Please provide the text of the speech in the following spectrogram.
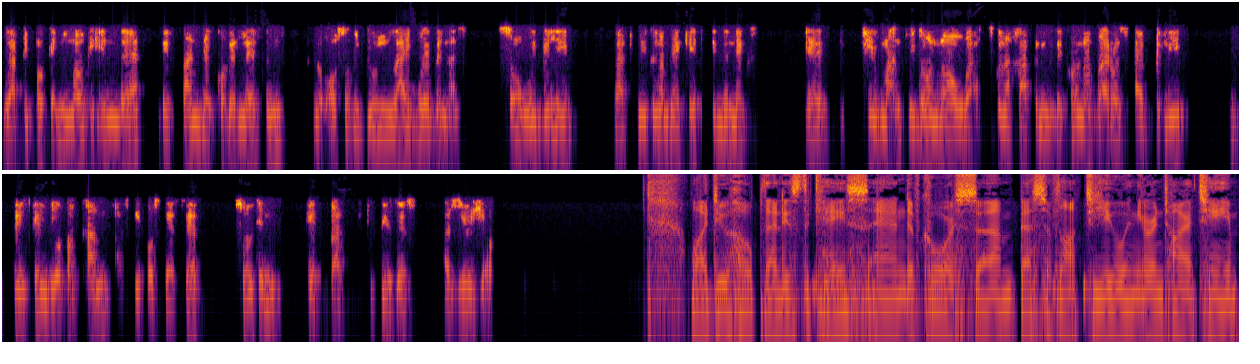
where people can log in there, they find recorded lessons, and also we do live webinars. So we believe that we're going to make it in the next uh, few months. We don't know what's going to happen with the coronavirus. I believe this can be overcome as people stay safe so we can get back to business as usual. Well, I do hope that is the case. And of course, um, best of luck to you and your entire team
